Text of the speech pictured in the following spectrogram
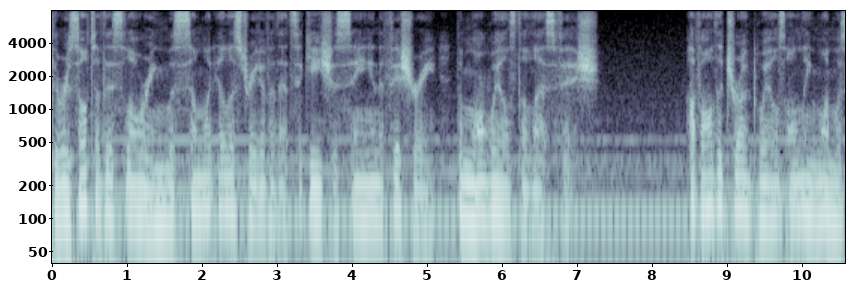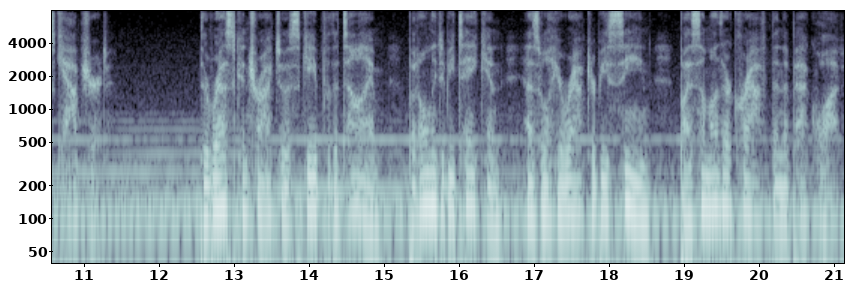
The result of this lowering was somewhat illustrative of that sagacious saying in the fishery the more whales, the less fish. Of all the drugged whales, only one was captured. The rest contrived to escape for the time, but only to be taken as will hereafter be seen by some other craft than the Pequod.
